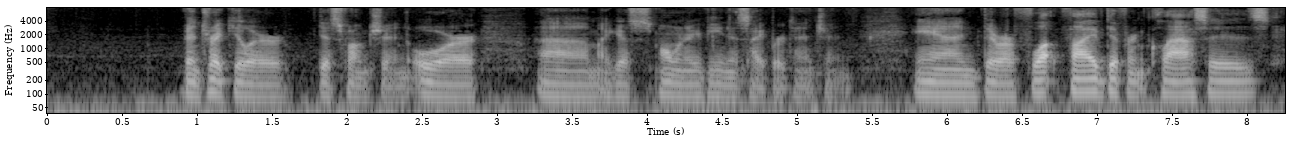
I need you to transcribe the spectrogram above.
ventricular dysfunction or um, I guess pulmonary venous hypertension. And there are five different classes.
